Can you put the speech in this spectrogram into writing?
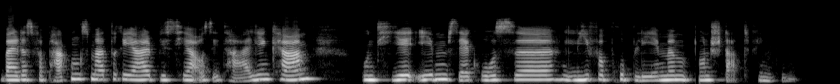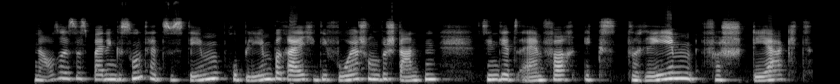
weil das Verpackungsmaterial bisher aus Italien kam und hier eben sehr große Lieferprobleme stattfinden. Genauso ist es bei den Gesundheitssystemen. Problembereiche, die vorher schon bestanden, sind jetzt einfach extrem verstärkt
